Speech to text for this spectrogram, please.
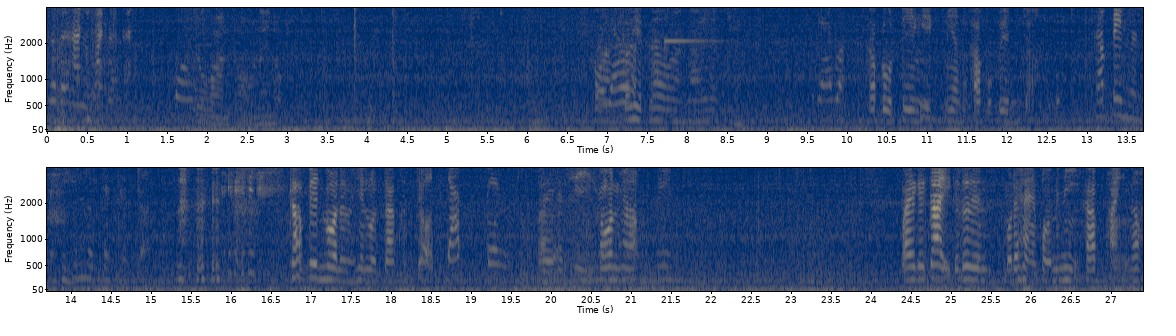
เราไปหาหนูมาหน่อยนะ เจ้าวานเขาในเนาะ ก่อนก็เห็ดหน้าหวานร้ายแล้วยายบอกขับรถเองอีกเนี่ยก็ขับบ่เป็นจ้ะถ้าเป็นมันแบบนี้รถจะเกิดจอดขับเป็นบ่เดี๋ยวเห็นรถจักรขันจอดจับเป็นไปกันสี่คนครับเป็นไปใกล้ๆก็เลยบ่ได้ใหายพอไม่นี่ครับใหายเนาะ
